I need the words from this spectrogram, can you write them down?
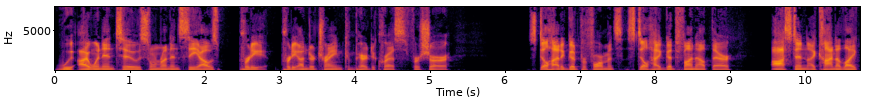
we i went into swim run NC i was pretty pretty undertrained compared to chris for sure still had a good performance still had good fun out there austin i kind of like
